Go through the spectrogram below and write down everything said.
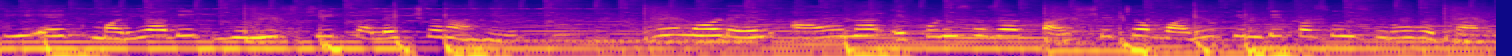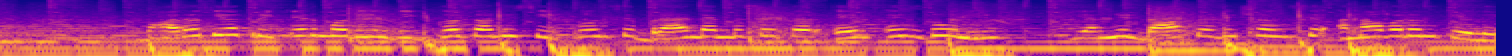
ती एक मर्यादित युनिट्सची कलेक्शन आहे. हे मॉडेल आय एन आर एकोणीस हजार पाचशेच्या वाढीव किमतीपासून सुरू होतात भारतीय क्रिकेटमधील दिग्गज आणि सिट्रोनचे brand ambassador M S Dhoni यांनी डार्क एडिशनचे अनावरण केले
